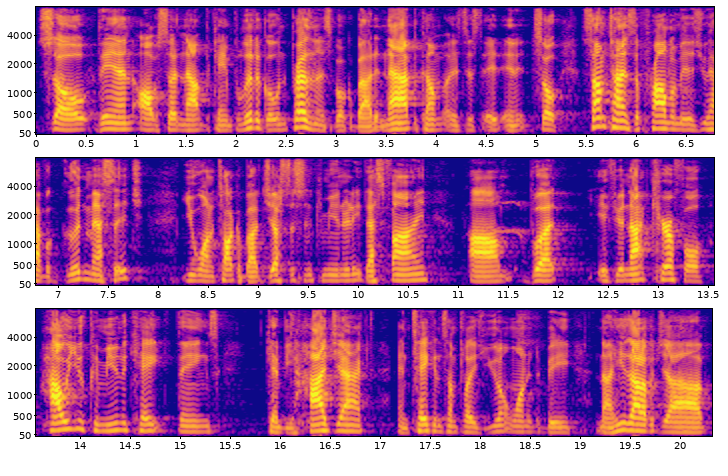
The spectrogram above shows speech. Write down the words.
So then all of a sudden now it became political, and the president spoke about it. Now it become it's just it, and it, so sometimes the problem is you have a good message, you want to talk about justice and community, that's fine, um, but if you're not careful, how you communicate things can be hijacked and taken someplace you don't want it to be. Now he's out of a job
